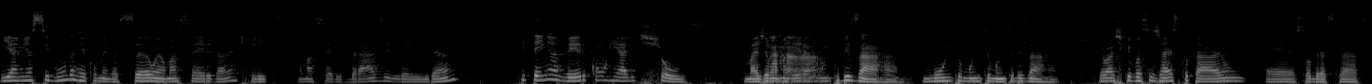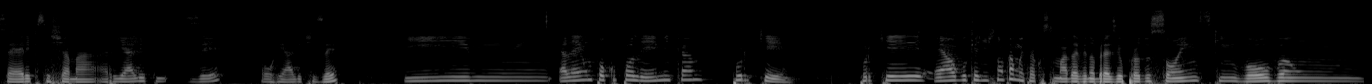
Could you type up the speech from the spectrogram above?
e a minha segunda recomendação é uma série da Netflix, uma série brasileira, que tem a ver com reality shows, mas de uma maneira muito bizarra. Muito, muito, muito bizarra. Eu acho que vocês já escutaram é, sobre essa série que se chama Reality Z, ou Reality Z. E hum, ela é um pouco polêmica, por quê? Porque é algo que a gente não está muito acostumado a ver no Brasil, produções que envolvam,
